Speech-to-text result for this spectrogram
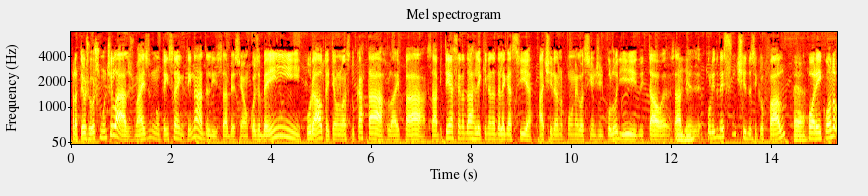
para ter os rostos mutilados, mas não tem sangue, não tem nada ali, sabe? Assim, é uma coisa bem por alto. Aí tem um lance do catarro lá e pá, sabe? Tem a cena da Arlequina na delegacia atirando com um negocinho de colorido e tal, sabe? Uhum. É polido nesse sentido, assim, que eu falo. É. Porém, quando.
